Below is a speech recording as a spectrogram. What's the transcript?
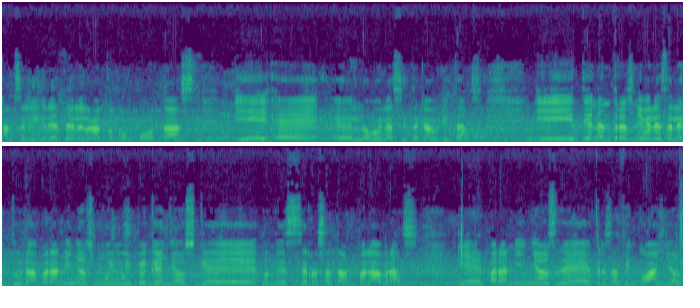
Hansel y Gretel, El gato con botas y eh, El lobo y las siete cabritas. Y tienen tres niveles de lectura, para niños muy muy pequeños que, donde se resaltan palabras, eh, para niños de 3 a 5 años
